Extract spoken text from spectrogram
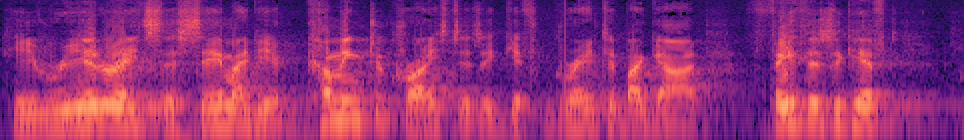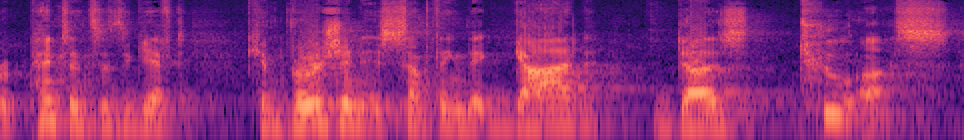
He reiterates the same idea. Coming to Christ is a gift granted by God. Faith is a gift, repentance is a gift, conversion is something that God does to us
